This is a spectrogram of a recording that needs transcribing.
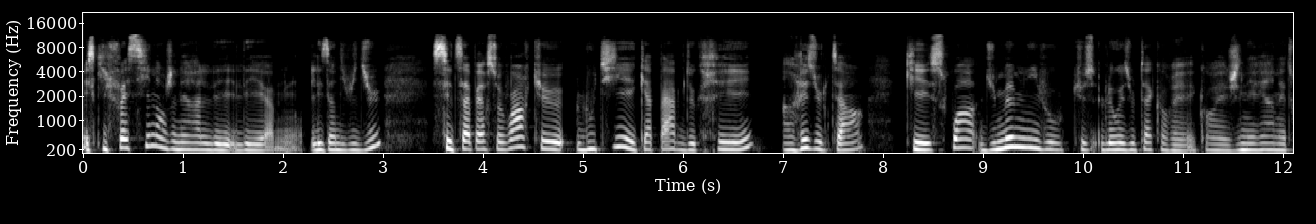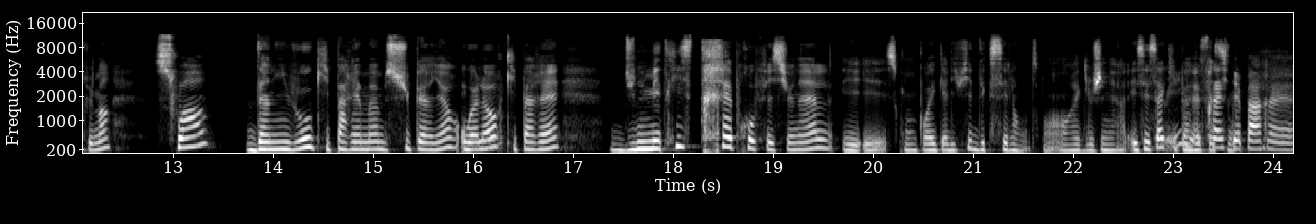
Et ce qui fascine en général les, les, euh, les individus, c'est de s'apercevoir que l'outil est capable de créer un résultat qui est soit du même niveau que le résultat qu'aurait qu'aurait généré un être humain, soit d'un niveau qui paraît même supérieur, ou alors qui paraît d'une maîtrise très professionnelle et, et ce qu'on pourrait qualifier d'excellente en, en règle générale. Et c'est ça qui Oui, paraît ne serait-ce fascinant. que par euh,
